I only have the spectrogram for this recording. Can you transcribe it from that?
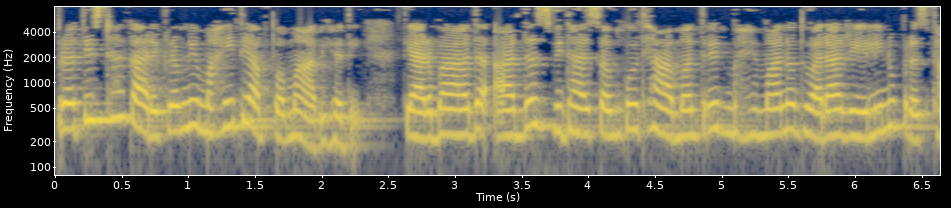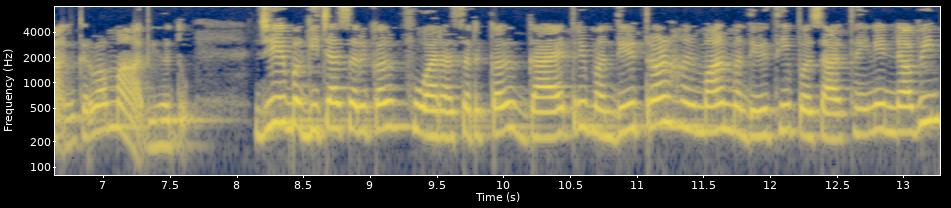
પ્રતિષ્ઠા કાર્યક્રમની માહિતી આપવામાં આવી હતી. ત્યારબાદ આદર્શ વિદ્યા સંકુલથી આમંત્રિત મહેમાનો દ્વારા રેલીનું પ્રસ્થાન કરવામાં આવ્યું હતું. જે બગીચા સર્કલ, ફુવારા સર્કલ, ગાયત્રી મંદિર, ત્રણ હનુમાન મંદિરથી પસાર થઈને નવીન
